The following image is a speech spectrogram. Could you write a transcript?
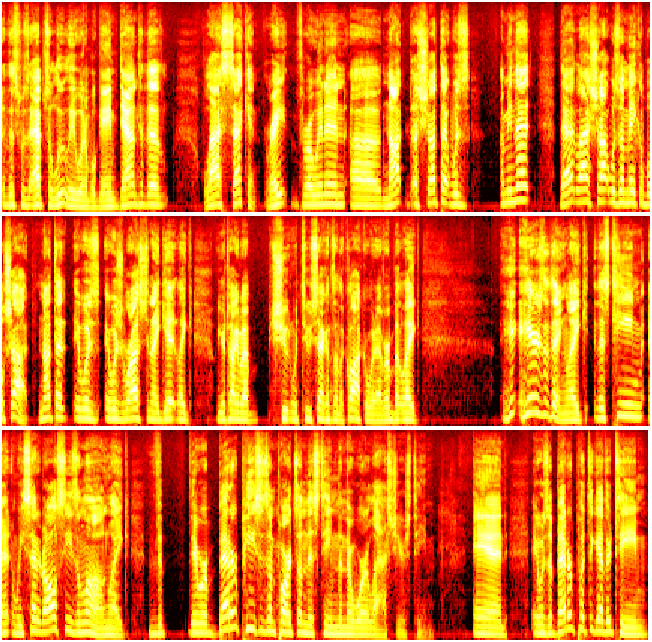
this was absolutely a winnable game down to the last second, right? Throwing in uh not a shot that was I mean that that last shot was a makeable shot. Not that it was it was rushed and I get like you're talking about shooting with 2 seconds on the clock or whatever, but like he- here's the thing, like this team and we said it all season long, like the there were better pieces and parts on this team than there were last year's team. And it was a better put together team.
